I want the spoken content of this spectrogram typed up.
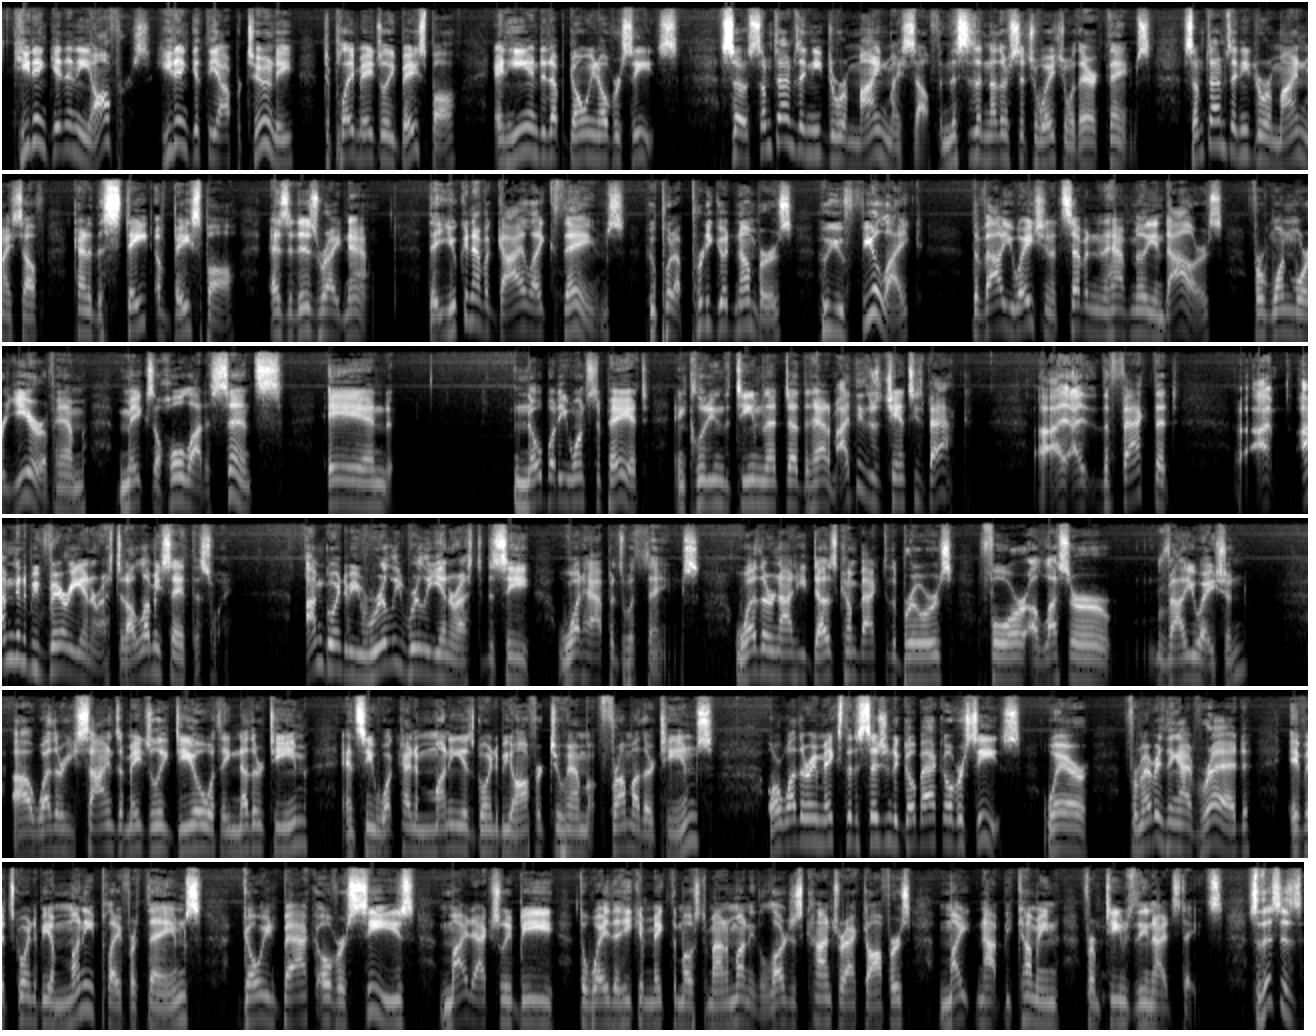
he didn't get any offers. He didn't get the opportunity to play Major League Baseball, and he ended up going overseas. So sometimes I need to remind myself, and this is another situation with Eric Thames. Sometimes I need to remind myself kind of the state of baseball as it is right now. That you can have a guy like Thames who put up pretty good numbers, who you feel like the valuation at seven and a half million dollars for one more year of him makes a whole lot of sense, and nobody wants to pay it, including the team that uh, that had him. I think there's a chance he's back. I, I, the fact that uh, I, I'm going to be very interested. I'll let me say it this way. I'm going to be really, really interested to see what happens with Thames. Whether or not he does come back to the Brewers for a lesser valuation, uh, whether he signs a major league deal with another team and see what kind of money is going to be offered to him from other teams, or whether he makes the decision to go back overseas, where, from everything I've read, if it's going to be a money play for Thames, going back overseas might actually be the way that he can make the most amount of money. The largest contract offers might not be coming from teams in the United States. So this is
